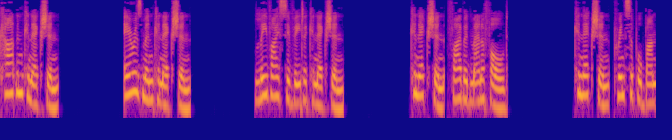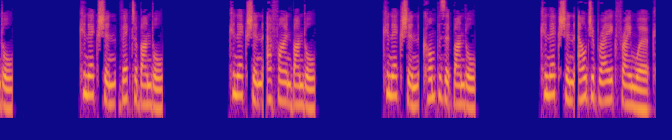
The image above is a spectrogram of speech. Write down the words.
Cartan connection. Ehresmann connection. Levi-Civita connection. Connection fibered manifold. Connection principal bundle. Connection vector bundle. Connection affine bundle. Connection composite bundle. Connection algebraic framework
